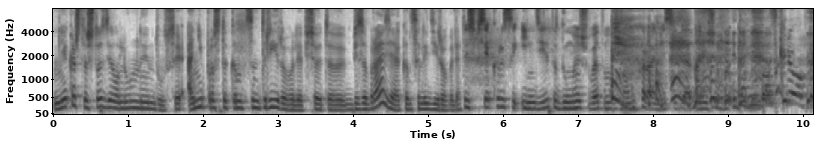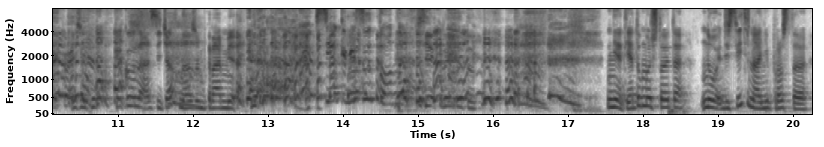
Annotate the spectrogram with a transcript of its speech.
Мне кажется, что сделали умные индусы? Они просто концентрировали все это безобразие, консолидировали. То есть все крысы Индии, ты думаешь, в этом одном храме сидят. И там небоскреб такой. Как у нас сейчас в нашем храме. Все крысы тут? Все крысы тут. Нет, я думаю, что это, ну, действительно, они просто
